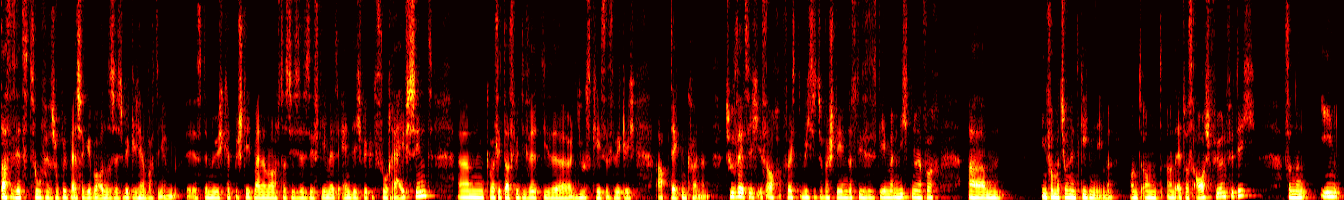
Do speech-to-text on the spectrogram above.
das ist jetzt so viel, so viel besser geworden, dass es wirklich einfach die, es die Möglichkeit besteht, meiner Meinung nach, dass diese Systeme jetzt endlich wirklich so reif sind, ähm, quasi, dass wir diese, diese Use Cases wirklich abdecken können. Zusätzlich ist auch vielleicht wichtig zu verstehen, dass diese Systeme nicht nur einfach ähm, Informationen entgegennehmen und, und, und etwas ausführen für dich, sondern ihn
